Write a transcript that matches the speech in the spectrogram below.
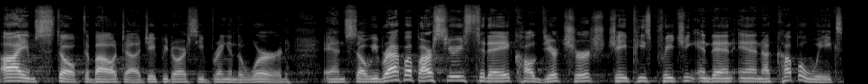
I am stoked about uh, JP Dorsey bringing the word. And so we wrap up our series today called Dear Church. JP's preaching. And then in a couple weeks,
